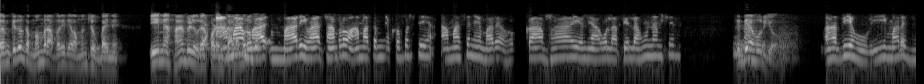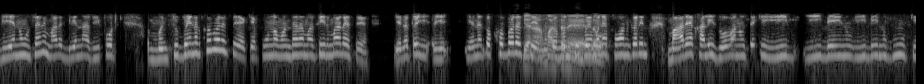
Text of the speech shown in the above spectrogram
એમ કીધું ને કે મમરા ભરી દેવા મનસુખભાઈ ને ઈ મેં સાંભળ્યું રેકોર્ડિંગ બરોબર? મારી વાત સાંભળો આમાં તમને ખબર છે આમાં છે ને મારે હક્કાભાઈ અને આ ઓલા પેલા શું નામ છે? એ દેહુરિયો આ દેહુર ઈ મારે બે નું છે ને મારે બે ના રિપોર્ટ મનસુખભાઈ ને ખબર છે કે પૂનમ અંધારામાં તીર મારે છે. એને તો એ- એને તો ખબર જ છે. ને મનસુખભાઈ મને ફોન કરીને મારે ખાલી જોવાનું છે કે ઈ ઈ બે નું ઈ બે નું શું કે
